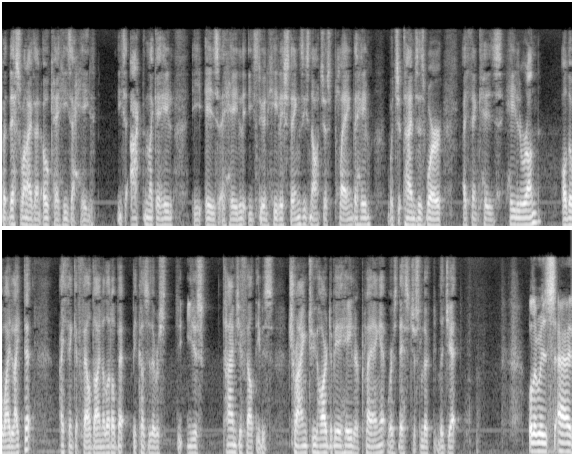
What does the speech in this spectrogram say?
But this one, I thought, okay, he's a heel. He's acting like a heel. He is a heel. He's doing heelish things. He's not just playing the heel, which at times is where I think his heel run, although I liked it, I think it fell down a little bit because there was you just times you felt he was trying too hard to be a healer playing it, whereas this just looked legit. Well, there was, uh,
